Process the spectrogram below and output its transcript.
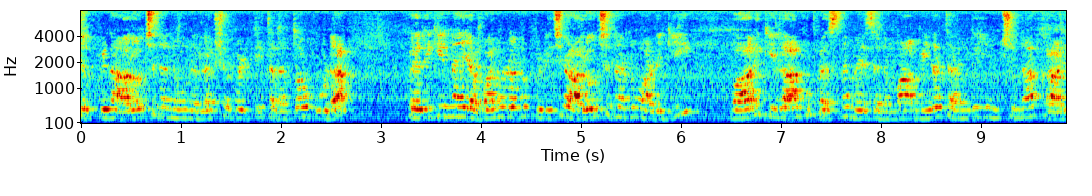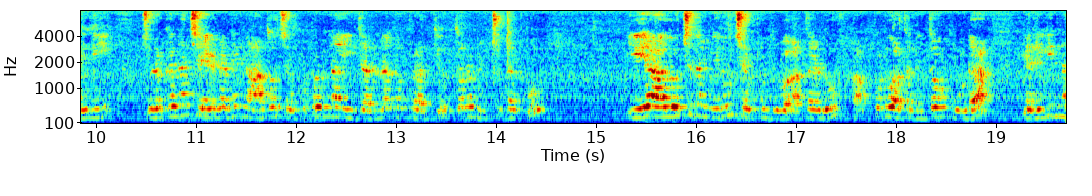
చెప్పిన ఆలోచనను నిర్లక్ష్యపెట్టి తనతో కూడా పెరిగిన యవనులను పిలిచి ఆలోచనను అడిగి వారికి ఇలాగు ప్రశ్న వేశాను. మా మీద తండ్రి ఉంచిన కాడిని చులకన చేయడని నాతో చెప్పుకున్న ఈ జనులను ప్రత్యుత్తరం ఇచ్చుటకు ఏ ఆలోచన మీరు చెప్పుదురు? అతడు అప్పుడు అతనితో కూడా ఎదిగిన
